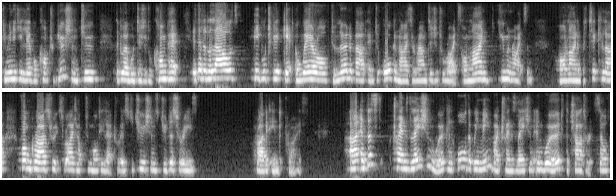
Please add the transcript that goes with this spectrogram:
community level contribution to the Global Digital Compact, is that it allows people to get, get aware of, to learn about, and to organize around digital rights online, human rights and online in particular, from grassroots right up to multilateral institutions, judiciaries, private enterprise. Uh, and this translation work and all that we mean by translation in Word, the Charter itself,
